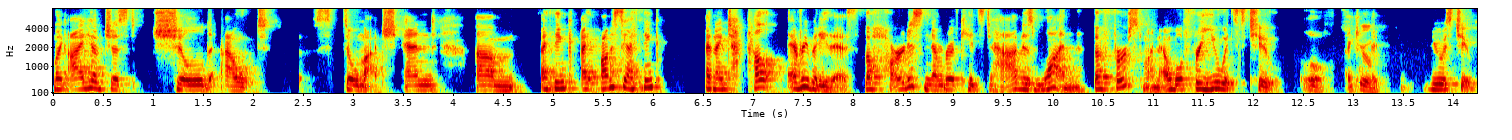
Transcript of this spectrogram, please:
Like I have just chilled out so much. And um, I think, I honestly, I think, and I tell everybody this the hardest number of kids to have is one, the first one. And well, for you, it's two. Oh, I can't. You was two.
